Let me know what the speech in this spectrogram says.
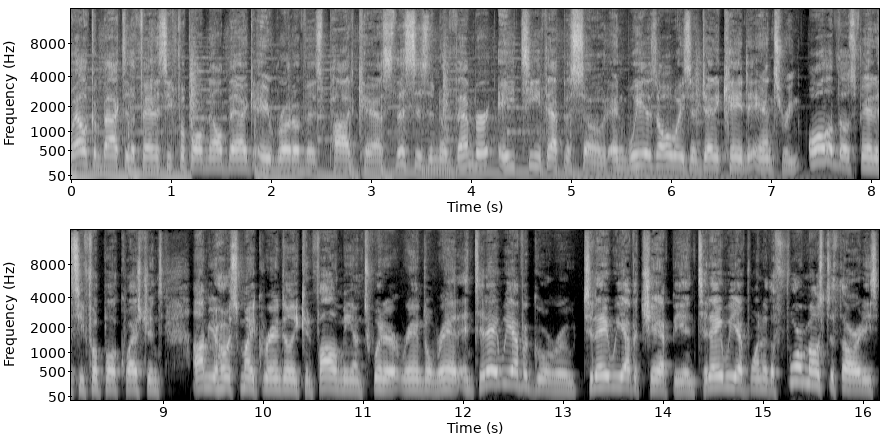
Welcome back to the Fantasy Football Mailbag, a Rotoviz podcast. This is a November 18th episode, and we, as always, are dedicated to answering all of those fantasy football questions. I'm your host, Mike Randall. You can follow me on Twitter at Randall Rand. And today we have a guru. Today we have a champion. Today we have one of the foremost authorities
